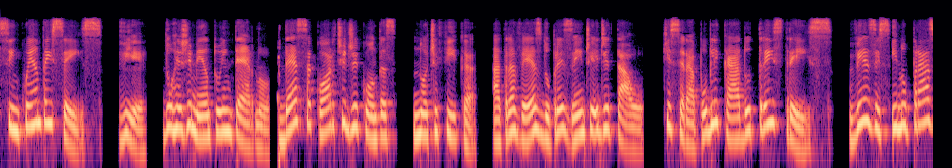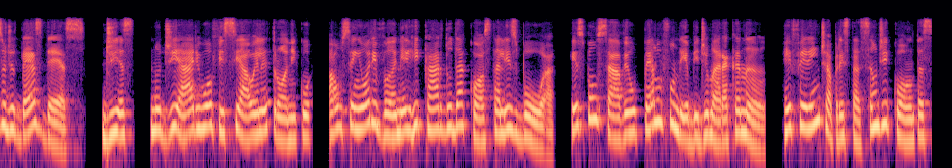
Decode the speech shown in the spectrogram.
56, vie, do Regimento Interno. Dessa Corte de Contas, notifica, através do presente edital, que será publicado 33 vezes e no prazo de 10 10 dias, no Diário Oficial Eletrônico, ao senhor Ivane Ricardo da Costa Lisboa, responsável pelo Fundeb de Maracanã, referente à prestação de contas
